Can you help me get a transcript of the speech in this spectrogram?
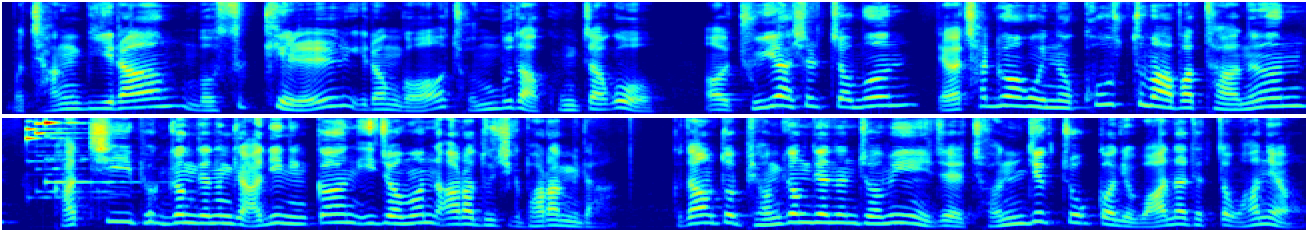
뭐 장비랑 뭐 스킬 이런 거 전부 다 공짜고 어, 주의하실 점은 내가 착용하고 있는 코스튬 아바타는 같이 변경되는 게 아니니까 이 점은 알아두시기 바랍니다. 그 다음 또 변경되는 점이 이제 전직 조건이 완화됐다고 하네요.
